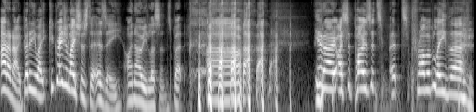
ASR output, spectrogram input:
I don't know, but anyway, congratulations to Izzy. I know he listens, but um, you know, I suppose it's it's probably the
